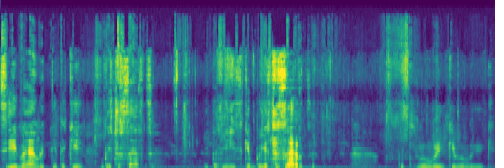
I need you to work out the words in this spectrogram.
Ці велетні такі биче серце. Італійське биче серце. Такі великі, великі.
